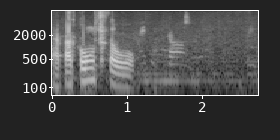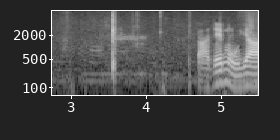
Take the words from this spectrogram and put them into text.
แล้วก็กุ้งสุกต่อด้วยหมูยอ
